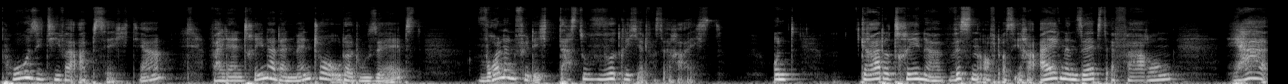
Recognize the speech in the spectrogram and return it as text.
positive Absicht, ja? Weil dein Trainer, dein Mentor oder du selbst wollen für dich, dass du wirklich etwas erreichst. Und gerade Trainer wissen oft aus ihrer eigenen Selbsterfahrung, ja,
